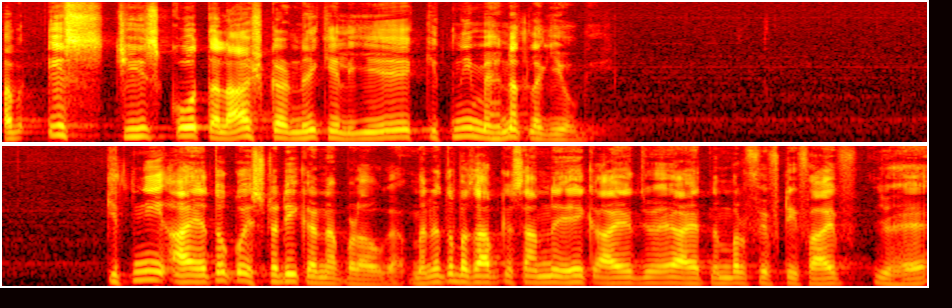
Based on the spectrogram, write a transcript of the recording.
اب اس چیز کو تلاش کرنے کے لیے کتنی محنت لگی ہوگی؟ کتنی آیتوں کو اسٹڈی کرنا پڑا ہوگا؟ میں نے تو بس آپ کے سامنے ایک آیت جو ہے، آیت نمبر ففٹی فائیو جو ہے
